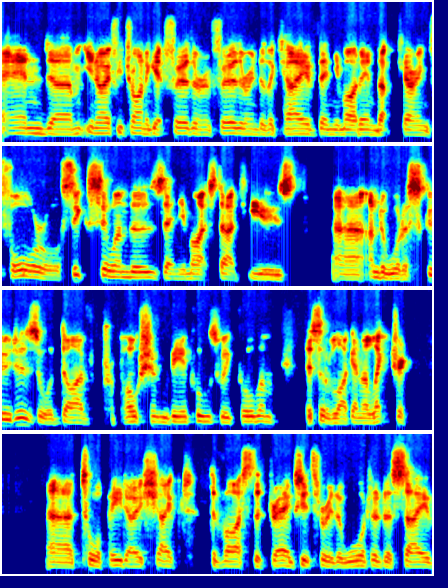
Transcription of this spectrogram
And um, you know, if you're trying to get further and further into the cave, then you might end up carrying four or six cylinders, and you might start to use uh, underwater scooters or dive propulsion vehicles. We call them. They're sort of like an electric uh, torpedo-shaped device that drags you through the water to save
